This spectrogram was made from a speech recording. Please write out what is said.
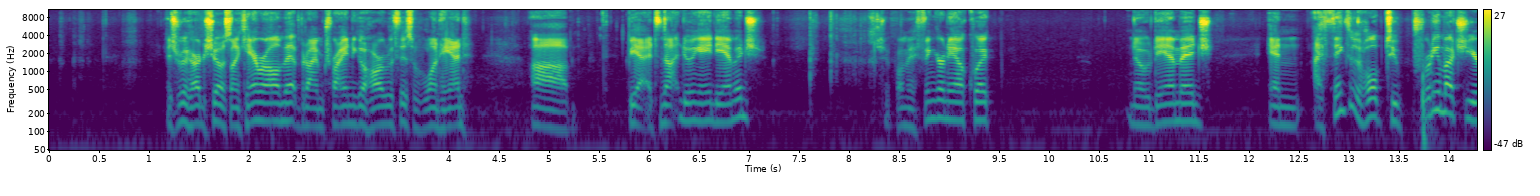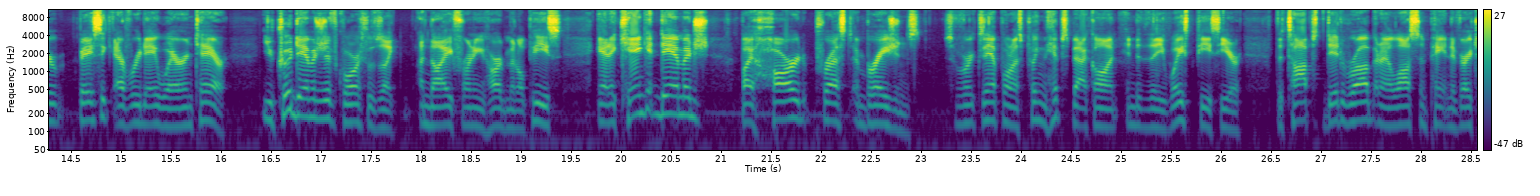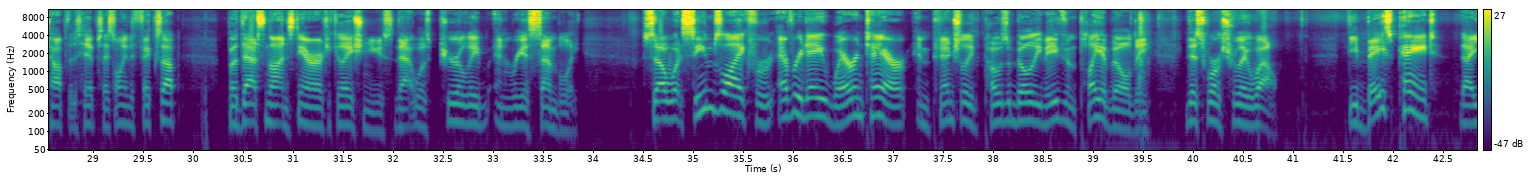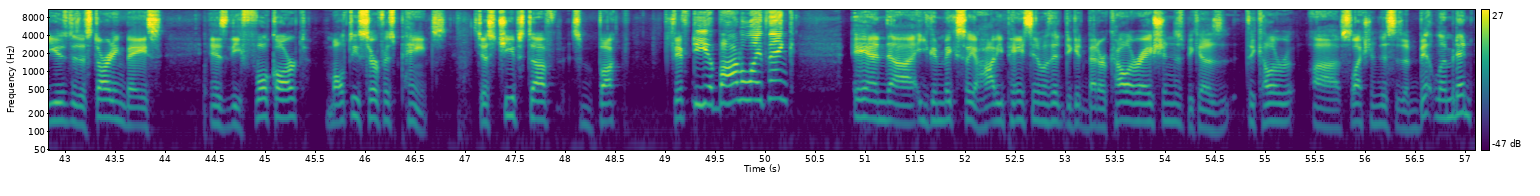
It's really hard to show us on camera, I'll admit, but I'm trying to go hard with this with one hand. Uh, but yeah, it's not doing any damage. Chip on my fingernail quick. No damage. And I think there's a hold to pretty much your basic everyday wear and tear. You could damage it, of course, with like a knife or any hard metal piece, and it can get damaged by hard pressed abrasions. So for example, when I was putting the hips back on into the waist piece here, the tops did rub and I lost some paint in the very top of the hips. I still need to fix up, but that's not in standard articulation use. That was purely in reassembly. So what seems like for everyday wear and tear and potentially posability, maybe even playability, this works really well. The base paint that I used as a starting base is the FolkArt multi-surface paints. It's just cheap stuff. It's buck fifty a bottle, I think. And uh, you can mix your hobby paints in with it to get better colorations because the color uh, selection of this is a bit limited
